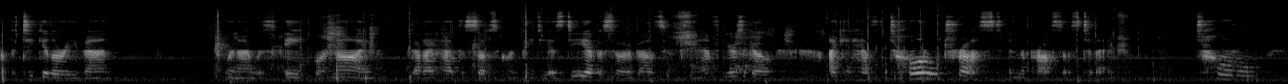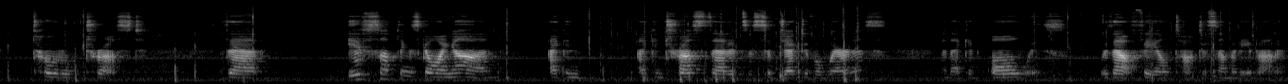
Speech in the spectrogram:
a particular event when I was eight or nine that I had the subsequent PTSD episode about six and a half years ago. I can have total trust in the process today. Total, total trust that if something's going on I can I can trust that it's a subjective awareness, and I can always, without fail, talk to somebody about it.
